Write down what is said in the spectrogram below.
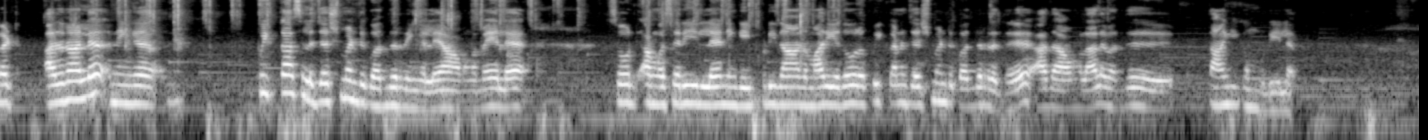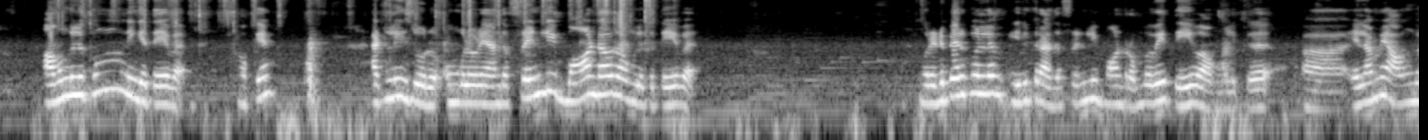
பட் அதனால நீங்கள் குயிக்காக சில ஜட்மெண்ட்டுக்கு வந்துடுறீங்க இல்லையா அவங்க மேலே? ஸோ அவங்க சரியில்லை நீங்கள் இப்படி தான் அந்த மாதிரி ஏதோ ஒரு குயிக்கான ஜட்மெண்ட்டுக்கு வந்துடுறது அதை அவங்களால வந்து தாங்கிக்க முடியல. அவங்களுக்கும் நீங்கள் தேவை ஓகே அட்லீஸ்ட் ஒரு உங்களுடைய அந்த ஃப்ரெண்ட்லி பாண்டாவது அவங்களுக்கு தேவை. உங்கள் ரெண்டு பேருக்குள்ள இருக்கிற அந்த ஃப்ரெண்ட்லி பாண்ட் ரொம்பவே தேவை அவங்களுக்கு. எல்லாமே அவங்க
